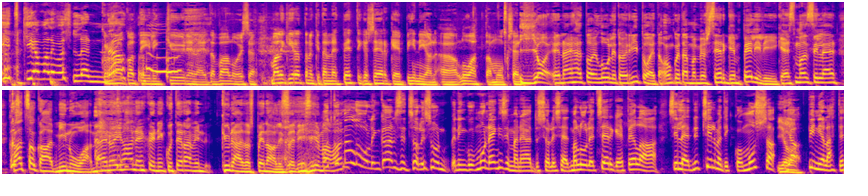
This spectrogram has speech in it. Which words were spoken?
itki. Ja mä olin vaan silleen, no. Krokotiilin kyyneleitä valuissa. Mä olin kirjoittanutkin tänne, että pettikö Sergei Pinion äh, luottamuksen. Joo, ja näinhän toi luuli toi Ritu, että onko tämä myös Sergen peliliike. Ja sit mä olin silleen, katsokaa minua. Mä en ole ihan ehkä niinku terävin kynä tuossa penaalissa. Niin siinä mä Mutta vaan... mä luulin kanssa, että se oli sun, niin kuin mun ensimmäinen ajatus oli se, että mä luulin, että Sergei pelaa silleen, että nyt silmätikku on mussa Joo. ja Pinja lähtee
